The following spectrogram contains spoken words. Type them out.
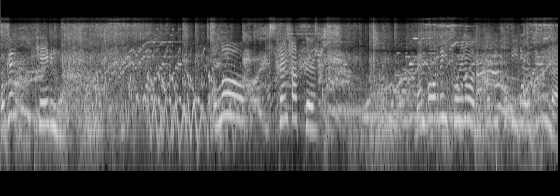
Bakın şeye bindim. Allah! Fren çarptı. Ben bu arada hiç oynamadım. Çok iyi çok iyi diye öldürdüm da.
